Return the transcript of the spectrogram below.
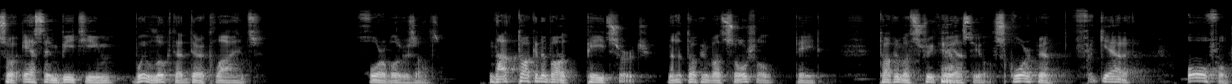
So SMB team, we looked at their clients, horrible results. Not talking about paid search, not talking about social paid, talking about strictly yeah. SEO. Scorpion, forget it. Awful.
